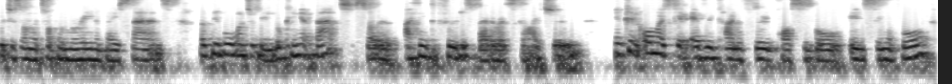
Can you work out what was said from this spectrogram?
which is on the top of Marina Bay Sands. But people want to be looking at that. So I think the food is better at Sky too. You can almost get every kind of food possible in Singapore.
